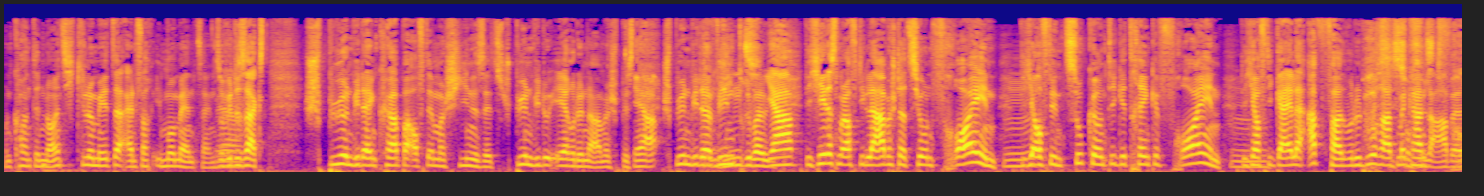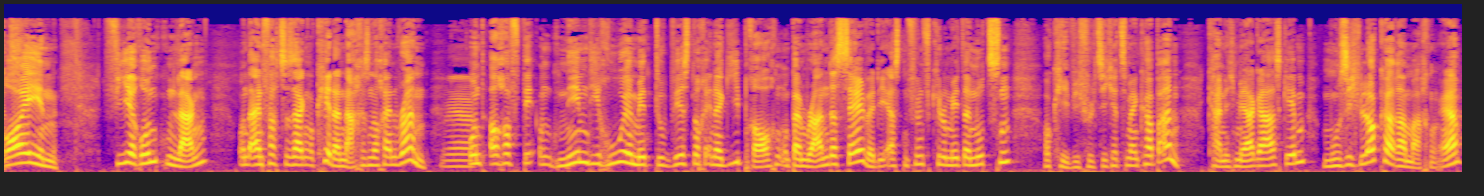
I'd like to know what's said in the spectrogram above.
und konnte 90 Kilometer einfach im Moment sein. So Ja. wie du sagst, spüren, wie dein Körper auf der Maschine sitzt, spüren, wie du aerodynamisch bist, Ja. spüren, wie der Den Wind, Wind, drüber, ja. dich jedes Mal auf die Labestation freuen, Mhm. dich auf den Zucker und die Getränke freuen, dich auf die geile Abfahrt, wo du durchatmen so kannst, freuen. vier Runden lang und einfach zu sagen, okay, danach ist noch ein Run. Ja. Und auch auf die, und nimm die Ruhe mit, du wirst noch Energie brauchen und beim Run dasselbe. Die ersten fünf Kilometer nutzen, okay, wie fühlt sich jetzt mein Körper an? Kann ich mehr Gas geben? Muss ich lockerer machen, ja?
